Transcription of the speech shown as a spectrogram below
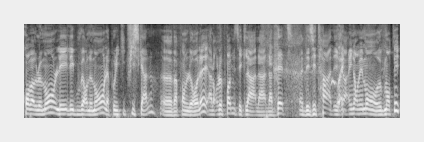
probablement les, gouvernements, la politique fiscale euh, va prendre le relais. Alors le problème, c'est que la, la, dette des États a déjà énormément augmenté,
